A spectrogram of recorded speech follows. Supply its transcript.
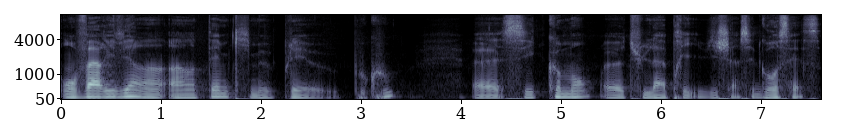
On va arriver à un thème qui me plaît beaucoup. Euh, c'est comment euh, tu l'as appris, Visha, cette grossesse?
